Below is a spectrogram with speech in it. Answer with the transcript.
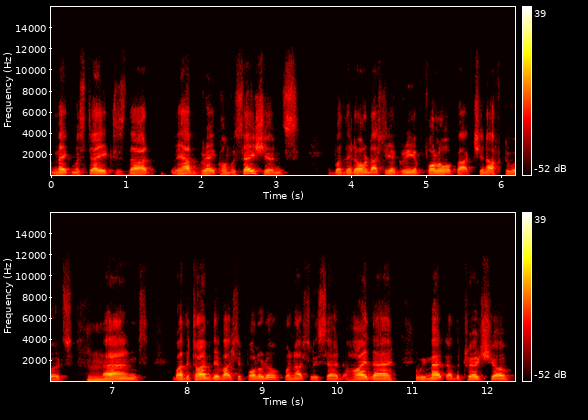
make mistakes is that they have great conversations but they don't actually agree a follow-up action afterwards. Hmm. And by the time they've actually followed up and actually said, "Hi there, we met at the trade show,"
